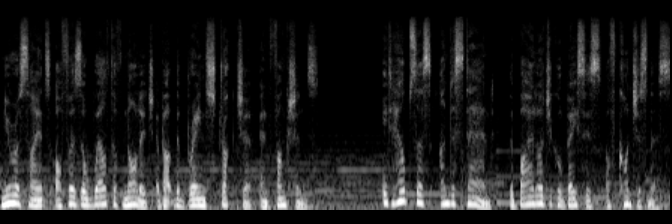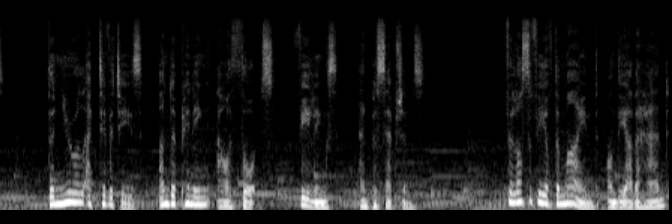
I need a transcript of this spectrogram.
neuroscience offers a wealth of knowledge about the brain's structure and functions. It helps us understand the biological basis of consciousness, the neural activities underpinning our thoughts, feelings, and perceptions. Philosophy of the mind, on the other hand,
